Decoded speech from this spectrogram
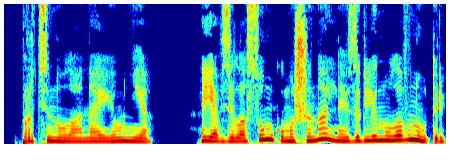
— протянула она ее мне. Я взяла сумку машинально и заглянула внутрь.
